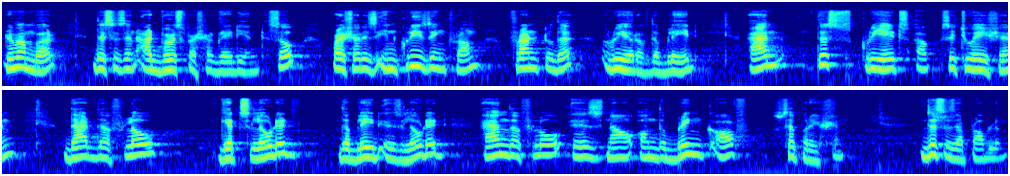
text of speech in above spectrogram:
remember this is an adverse pressure gradient. So, pressure is increasing from front to the rear of the blade and this creates a situation that the flow gets loaded, the blade is loaded and the flow is now on the brink of separation. This is a problem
